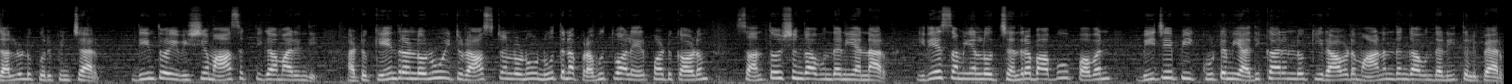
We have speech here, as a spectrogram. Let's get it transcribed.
జల్లులు కురిపించారు. దీంతో ఈ విషయం ఆసక్తిగా మారింది. అటు కేంద్రంలోనూ ఇటు రాష్ట్రంలోనూ నూతన ప్రభుత్వాలు ఏర్పాటు కావడం సంతోషంగా ఉందని అన్నారు. ఇదే సమయంలో చంద్రబాబు పవన్ బీజేపీ కూటమి అధికారంలోకి రావడం ఆనందంగా ఉందని తెలిపారు.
